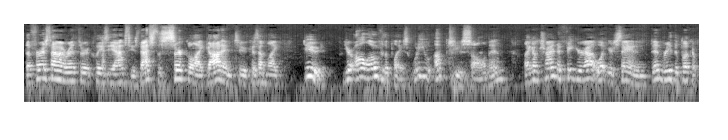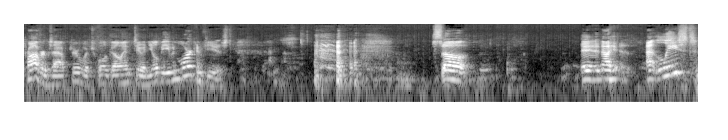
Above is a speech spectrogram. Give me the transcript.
the first time I read through Ecclesiastes, that's the circle I got into because I'm like, dude, you're all over the place. What are you up to, Solomon? Like, I'm trying to figure out what you're saying, and then read the book of Proverbs after, which we'll go into, and you'll be even more confused. so, eh, now, at least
